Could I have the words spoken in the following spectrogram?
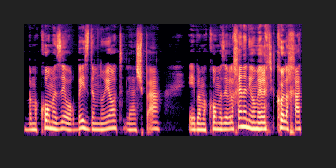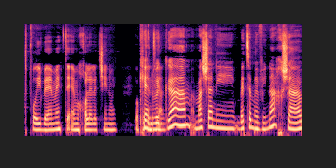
במקום הזה, או הרבה הזדמנויות להשפעה אה, במקום הזה, ולכן אני אומרת שכל אחת פה היא באמת מחוללת שינוי. כן, וגם מה שאני בעצם מבינה עכשיו,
